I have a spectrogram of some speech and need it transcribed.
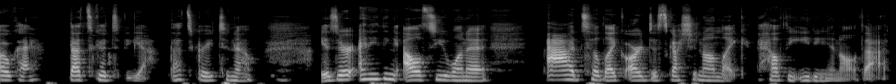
Okay. That's good. To, yeah. That's great to know. Is there anything else you want to add to like our discussion on like healthy eating and all that?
